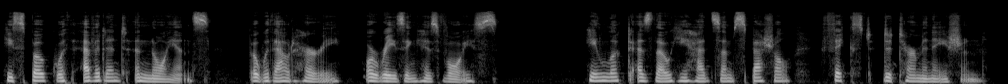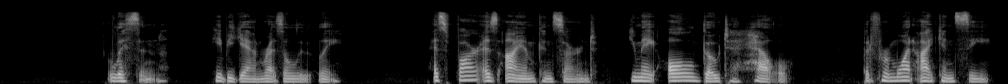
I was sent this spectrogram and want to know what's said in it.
He spoke with evident annoyance, but without hurry or raising his voice. He looked as though he had some special, fixed determination. Listen, he began resolutely. As far as I am concerned, you may all go to hell. But from what I can see,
